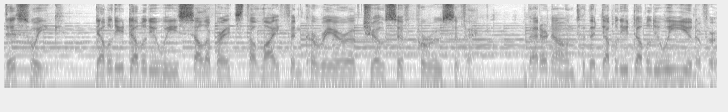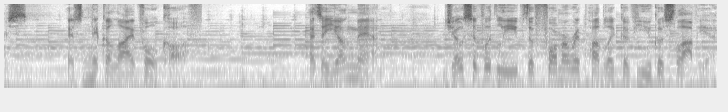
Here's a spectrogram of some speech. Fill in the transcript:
This week, WWE celebrates the life and career of Joseph Peruzovic, better known to the WWE Universe as Nikolai Volkoff. As a young man, Joseph would leave the former Republic of Yugoslavia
